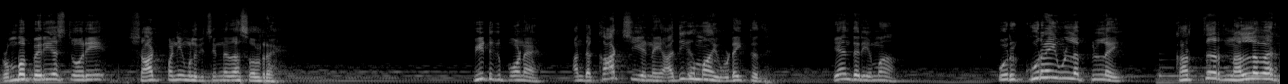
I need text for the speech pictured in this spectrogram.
ரொம்ப பெரிய ஸ்டோரி ஷார்ட் பண்ணி உங்களுக்கு சின்னதாக சொல்கிறேன் வீட்டுக்கு போனேன் அந்த காட்சி என்னை அதிகமாய் உடைத்தது. ஏன் தெரியுமா? ஒரு குறை உள்ள பிள்ளை கர்த்தர் நல்லவர்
